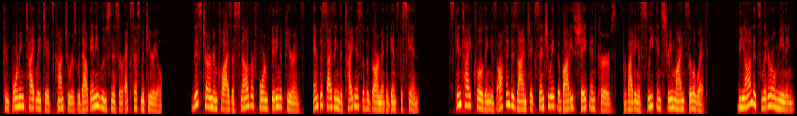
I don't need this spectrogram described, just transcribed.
conforming tightly to its contours without any looseness or excess material. This term implies a snug or form-fitting appearance, emphasizing the tightness of the garment against the skin. Skin-tight clothing is often designed to accentuate the body's shape and curves, providing a sleek and streamlined silhouette. Beyond its literal meaning,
